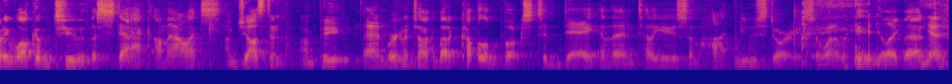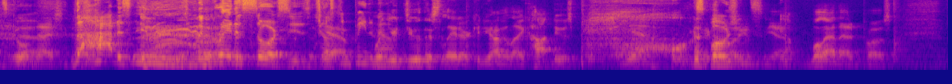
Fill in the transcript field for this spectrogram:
What's up, everybody? Welcome to The Stack. I'm Alex, I'm Justin. I'm Pete. and we're going to talk about a couple of books today and then tell you some hot news stories. So, why don't we? You like that? Yeah, it's cool. Nice. The hottest news from the greatest sources. Justin yeah. Peter. When you do this later, could you have it like hot news? yeah. Explosions. Yeah. Yeah. We'll add that in post.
